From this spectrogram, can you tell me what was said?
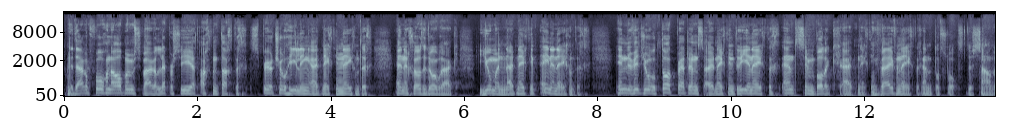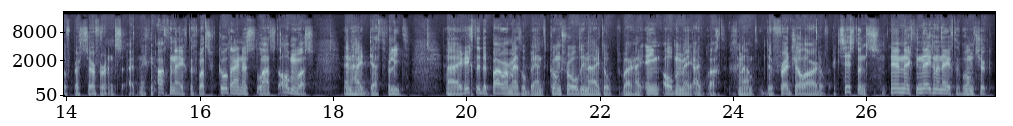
De daaropvolgende albums waren Leprosy uit 88, Spiritual Healing uit 1990 en een grote doorbraak Human uit 1991. Individual Thought Patterns uit 1993 en Symbolic uit 1995. En tot slot The Sound of Perseverance uit 1998, wat Skulldiners laatste album was en hij Death verliet. Hij richtte de power metal band Control Denied op... waar hij één album mee uitbracht, genaamd The Fragile Art of Existence. In 1999 begon Chuck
